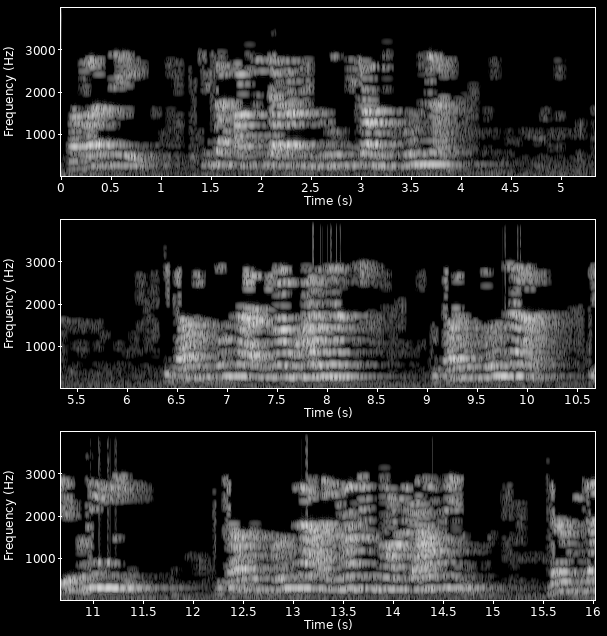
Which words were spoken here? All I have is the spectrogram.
seperti kita akidah dan disebut kita sunnah. Kita sunnah Imam Muhammad kita sunnah Ibni kita sunnah Imam Ibn Abi Asim dan kita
